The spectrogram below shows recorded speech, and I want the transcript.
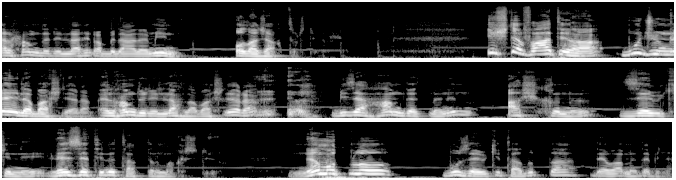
elhamdülillahi rabbil alemin olacaktır diyor. İşte Fatiha bu cümleyle başlayarak, elhamdülillahla başlayarak bize hamd etmenin aşkını, zevkini, lezzetini tattırmak istiyor. Ne mutlu bu zevki tadıp da devam edebilene.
